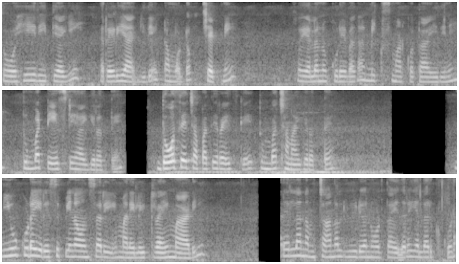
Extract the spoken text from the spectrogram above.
ಸೊ ಈ ರೀತಿಯಾಗಿ ರೆಡಿಯಾಗಿದೆ ಟೊಮೊಟೊ ಚಟ್ನಿ. ಸೊ ಎಲ್ಲನೂ ಕೂಡ ಇವಾಗ ಮಿಕ್ಸ್ ಮಾಡ್ಕೋತಾ ಇದ್ದೀನಿ. ತುಂಬ ಟೇಸ್ಟಿಯಾಗಿರುತ್ತೆ ದೋಸೆ, ಚಪಾತಿ, ರೈಸ್ಗೆ ತುಂಬ ಚೆನ್ನಾಗಿರುತ್ತೆ. ನೀವು ಕೂಡ ಈ ರೆಸಿಪಿನ ಒಂದ್ಸರಿ ಮನೇಲಿ ಟ್ರೈ ಮಾಡಿ. ಯಾರೆಲ್ಲ ನಮ್ಮ ಚಾನಲ್ ವೀಡಿಯೋ ನೋಡ್ತಾ ಇದ್ದಾರೆ ಎಲ್ಲರಿಗೂ ಕೂಡ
